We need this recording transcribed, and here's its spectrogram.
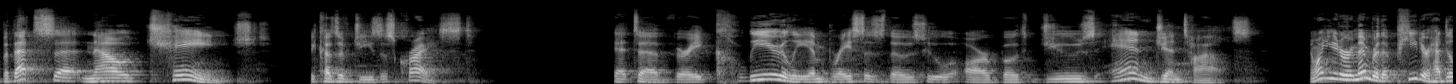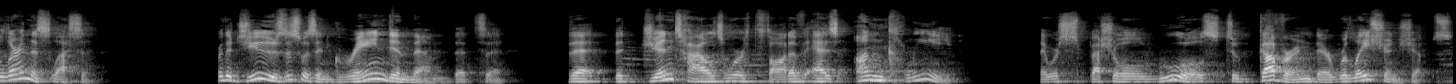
But that's uh, now changed because of Jesus Christ. It uh, very clearly embraces those who are both Jews and Gentiles. I want you to remember that Peter had to learn this lesson. For the Jews, this was ingrained in them that uh, that the Gentiles were thought of as unclean. There were special rules to govern their relationships.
